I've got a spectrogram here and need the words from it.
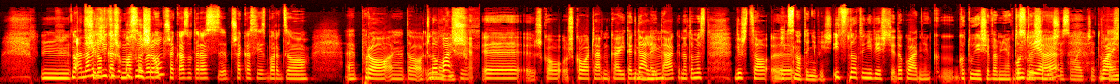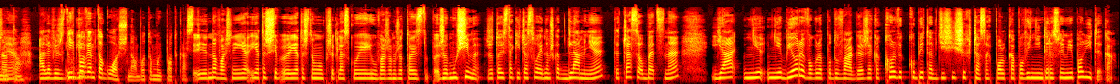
Mm, No, A w nawet jeżeli środkach masowego usłyszą, przekazu teraz y, przekaz jest bardzo e, pro, e, to o czym no mówisz. właśnie, y, szko, szkoła czarnka i tak dalej, Mhm. tak? Natomiast wiesz co, y, I cnoty niewieści. i cnoty niewieście, dokładnie, gotuje się we mnie, jak to Buntujemy słyszę. się, słuchajcie, tutaj Właśnie. na to. Ale wiesz, z I powiem to głośno, bo to mój podcast. No właśnie, ja, ja, też się, ja też temu przyklaskuję i uważam, że to jest, że musimy, że to jest taki czas, słuchaj, na przykład dla mnie, te czasy obecne, ja nie, nie biorę w ogóle pod uwagę, że jakakolwiek kobieta w dzisiejszych czasach, Polka, powie, nie interesuje mnie polityka.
